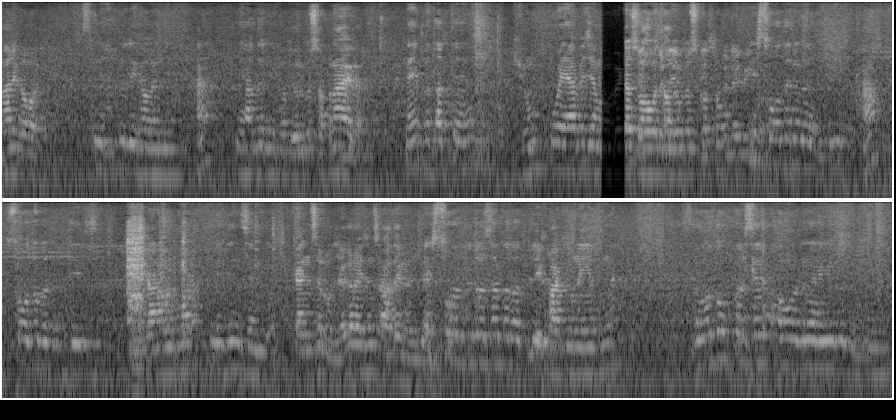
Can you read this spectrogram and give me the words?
कहाँ लिखा हुआ है? लिखा हुआ है हाँ? यहाँ तो लिखा उनको सपना आएगा। नहीं बताते हैं। क्यों? वो यहाँ पे जमा बेटा सौ बता दो उसको तो। ये सौ तो नहीं हाँ। सौ तो बताती है। क्या नाम है तुम्हारा? नितिन सिंह कैंसिल हो जाएगा लाइसेंस आधे घंटे। नहीं सौ रुपये तो सर बताती लिखा क्यों नहीं है तुमने? वो तो ऊपर से ऑर्डर आएँगे तो है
